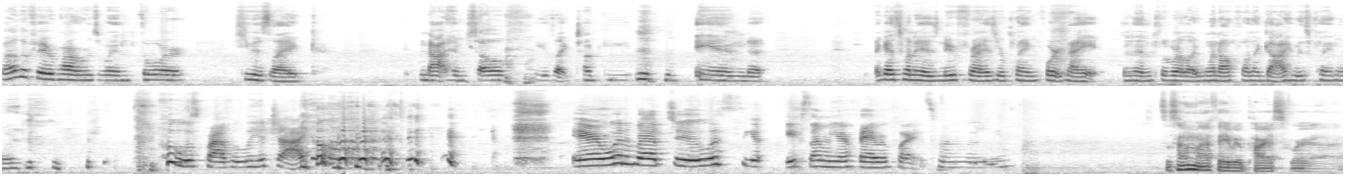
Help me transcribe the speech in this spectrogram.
my other favorite part was when Thor, he was like not himself. He was like chunky, and I guess one of his new friends were playing Fortnite, and then Thor like went off on a guy he was playing with. Who was probably a child. Aaron, what about you? What's your, some of your favorite parts from the movie? So some of my favorite parts were uh,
